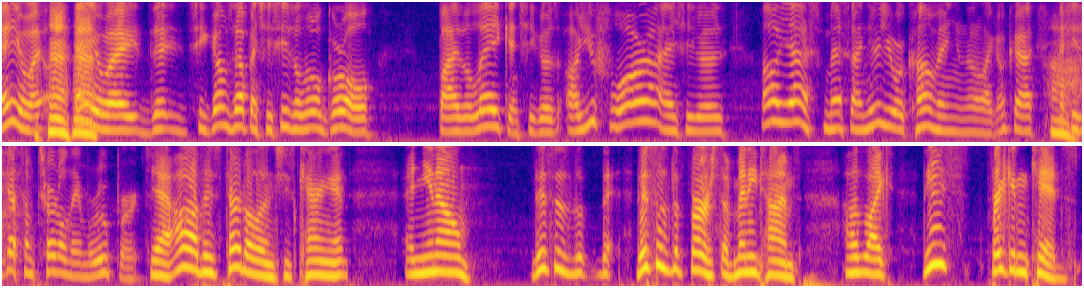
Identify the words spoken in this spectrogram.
Anyway, anyway, the, she comes up and she sees a little girl by the lake, and she goes, "Are you Flora?" And she goes. Oh yes, Miss. I knew you were coming. And they're like, okay. And ah. she's got some turtle named Rupert. Yeah. Oh, this turtle, and she's carrying it, and you know, this is the, this was the first of many times I was like, these freaking kids,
